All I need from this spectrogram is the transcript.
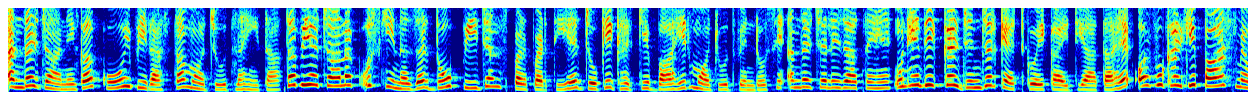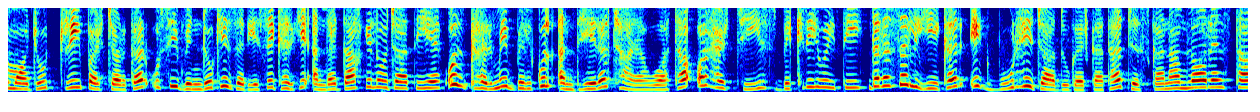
अंदर जाने का कोई भी रास्ता मौजूद नहीं था। तभी अचानक उसकी नज़र दो पीजन्स पर पड़ती है, जो कि घर के बाहर मौजूद विंडो से अंदर चले जाते हैं। उन्हें देखकर जिंजर कैट को एक आइडिया आता है और वो घर के पास में मौजूद ट्री पर चढ़कर उसी विंडो के ज़रिए से घर के अंदर दाखिल हो जाती है। उस घर में बिल्कुल अंधेरा छाया हुआ था और हर चीज़ बिखरी हुई थी। दरअसल ये घर एक बूढ़े जादूगर का था, जिसका नाम लॉरेंस था।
